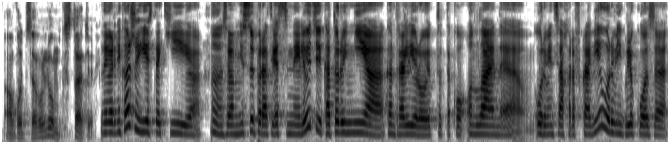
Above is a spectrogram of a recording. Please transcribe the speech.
А вот за рулем, кстати, Наверняка же есть такие, ну, назовем, не супер ответственные люди, которые не контролируют такой онлайн э, уровень сахара в крови, уровень глюкозы.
